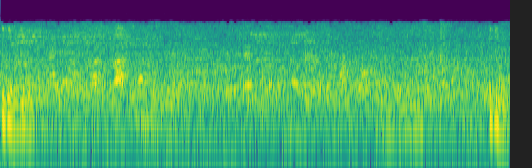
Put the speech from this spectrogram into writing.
Thank you.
